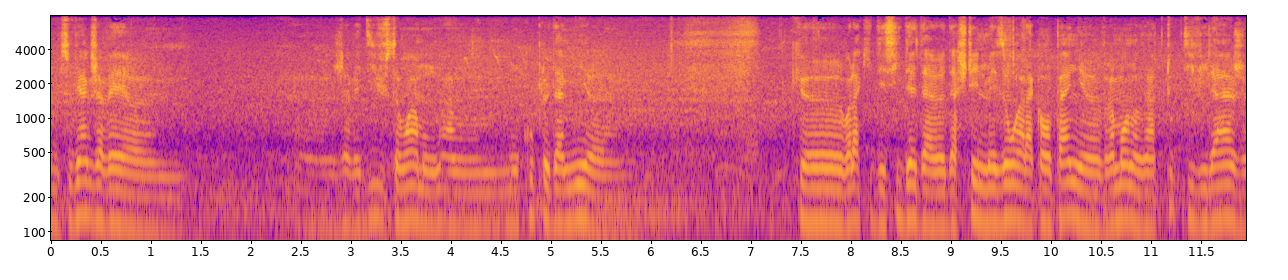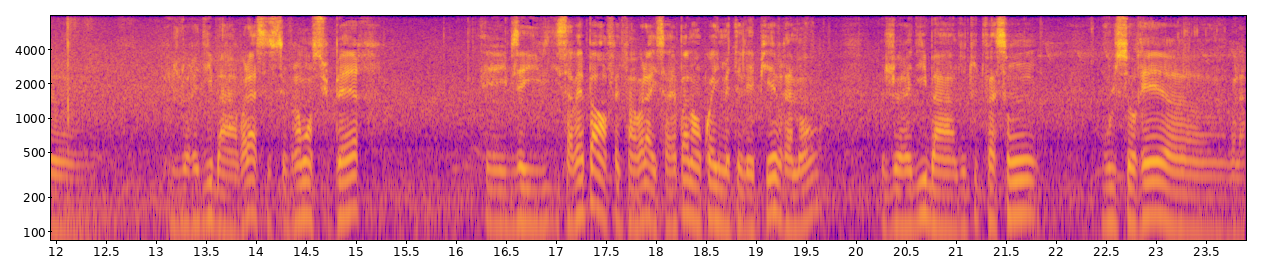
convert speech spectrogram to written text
Je me souviens que j'avais euh, j'avais dit justement à mon, couple d'amis euh, que voilà qui décidait d'acheter une maison à la campagne, euh, vraiment dans un tout petit village. Euh, je leur ai dit ben voilà c'est vraiment super. Et ils, ne savaient pas en fait, enfin voilà, ils savaient pas dans quoi ils mettaient les pieds vraiment. Je leur ai dit ben de toute façon vous le saurez voilà.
